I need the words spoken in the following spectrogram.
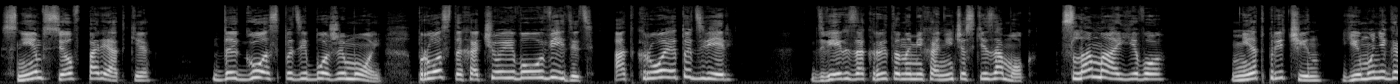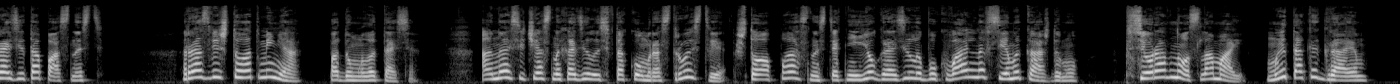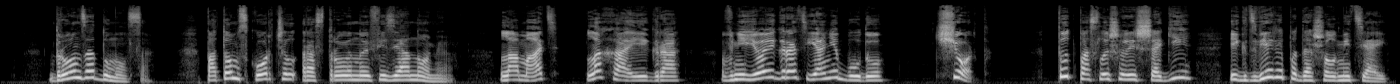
С ним все в порядке. Да господи, боже мой! Просто хочу его увидеть! Открой эту дверь! Дверь закрыта на механический замок. Сломай его! Нет причин, ему не грозит опасность. «Разве что от меня», — подумала Тася. Она сейчас находилась в таком расстройстве, что опасность от нее грозила буквально всем и каждому. «Все равно сломай, мы так играем». Дрон задумался. Потом скорчил расстроенную физиономию. «Ломать — плохая игра. В нее играть я не буду. Черт!» Тут послышались шаги, и к двери подошел Митяй.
